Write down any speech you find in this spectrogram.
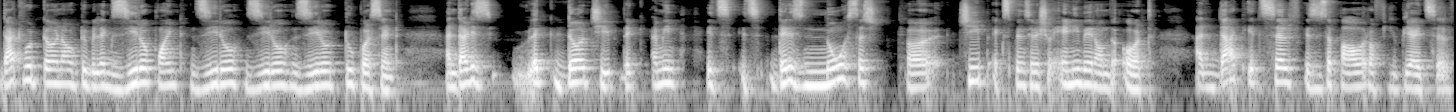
that would turn out to be like 0.0002% and that is like dirt cheap. Like I mean, it's it's there is no such uh, cheap expense ratio anywhere on the earth and that itself is the power of UPI itself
